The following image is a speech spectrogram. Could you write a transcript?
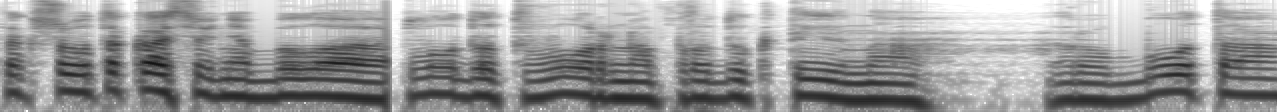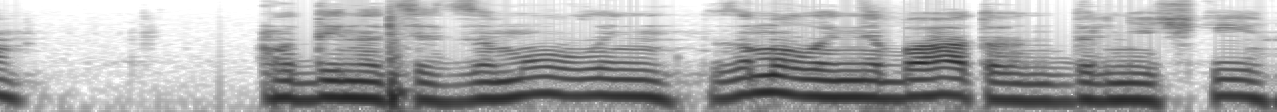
Так що така сьогодні була плодотворна, продуктивна робота. 11 замовлень. Замовлень небагато, дальнячки.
